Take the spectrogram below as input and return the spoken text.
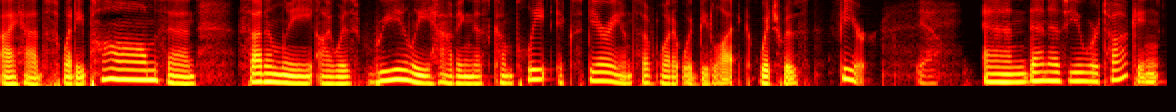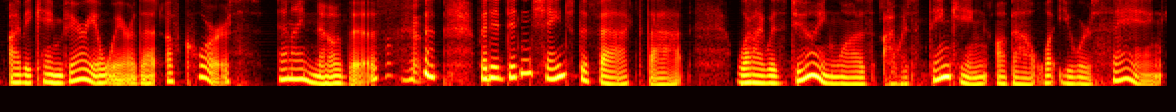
I had sweaty palms and suddenly I was really having this complete experience of what it would be like which was fear Yeah. And then as you were talking, I became very aware that, of course, and I know this, but it didn't change the fact that what I was doing was I was thinking about what you were saying,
